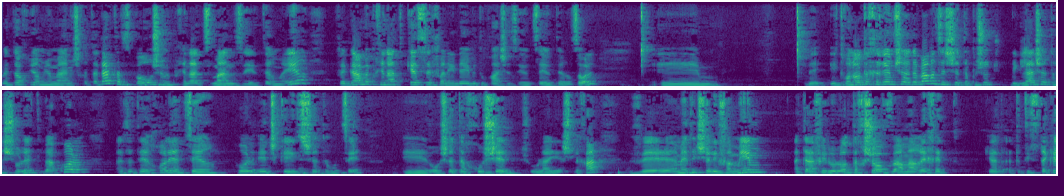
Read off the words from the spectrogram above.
ותוך יום יומיים יש לך את הדאטה, אז ברור שמבחינת זמן זה יותר מהיר, וגם מבחינת כסף אני די בטוחה שזה יוצא יותר זול. אה, ויתרונות אחרים של הדבר הזה, שאתה פשוט, בגלל שאתה שולט בהכל, אז אתה יכול לייצר כל edge case שאתה רוצה, אה, או שאתה חושד שאולי יש לך, והאמת היא שלפעמים אתה אפילו לא תחשוב והמערכת, אתה תסתכל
